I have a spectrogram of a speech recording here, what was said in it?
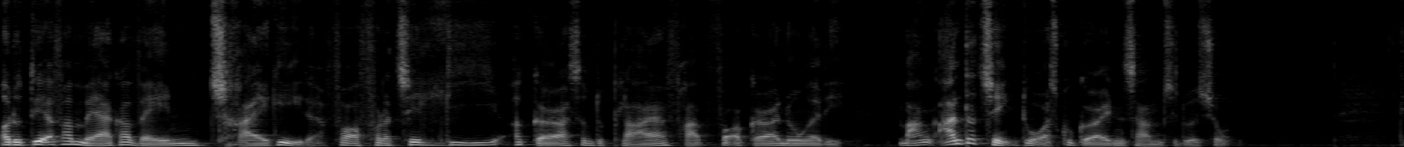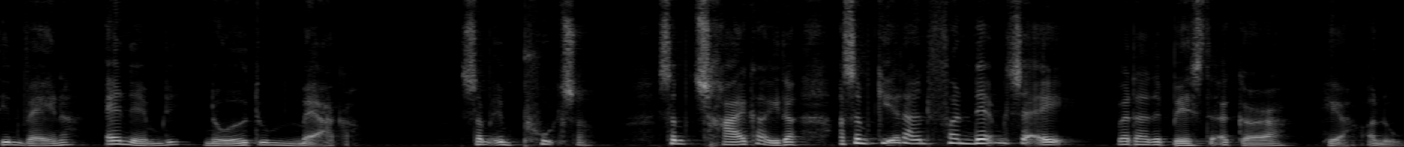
og du derfor mærker vanen trække i dig, for at få dig til lige at gøre, som du plejer, frem for at gøre nogle af de mange andre ting, du også kunne gøre i den samme situation. Dine vaner er nemlig noget, du mærker, som impulser, som trækker i dig, og som giver dig en fornemmelse af, hvad der er det bedste at gøre her og nu.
